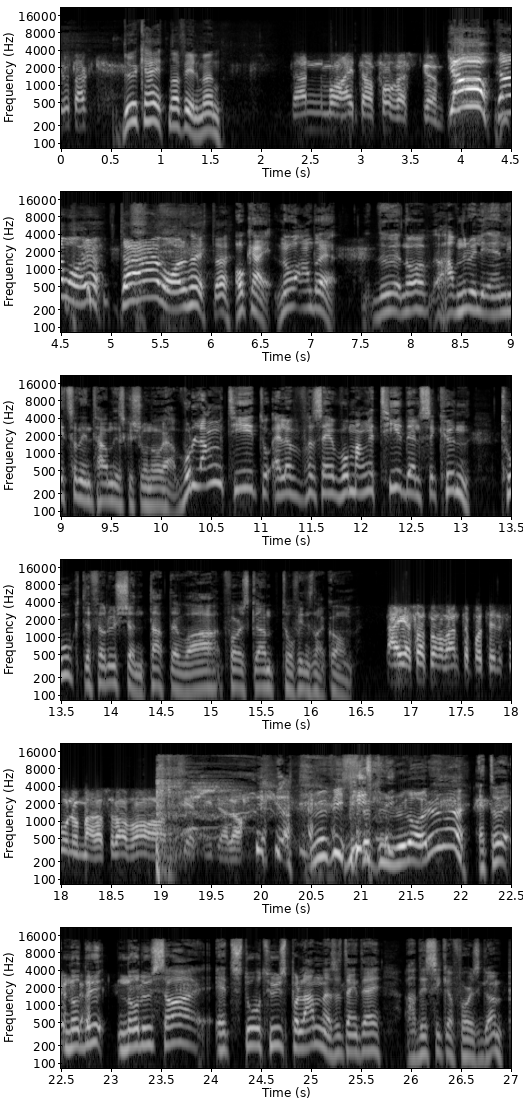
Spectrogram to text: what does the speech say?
Jo, takk. Du, hva heter den filmen? Den må hete Forrest Gump. Ja! Der var det! Der var den hete. Ok, nå, André. Du, nå havner du i en litt sånn intern diskusjon òg her. Hvor lang tid, to- eller for å si, hvor mange tidels sekund tok det før du skjønte at det var Forrest Gump Torfinn snakka om? Nei, jeg satt bare og ventet på telefonnummeret, så det var tre tideler. Men visste du det, Rune? Når, du, når du sa et stort hus på landet, så tenkte jeg ah, det er sikkert Forrest Gump.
